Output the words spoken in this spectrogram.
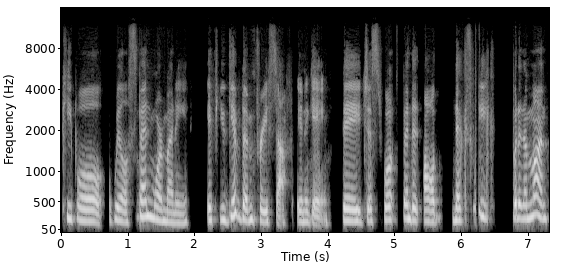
people will spend more money if you give them free stuff in a game. They just won't spend it all next week, but in a month,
